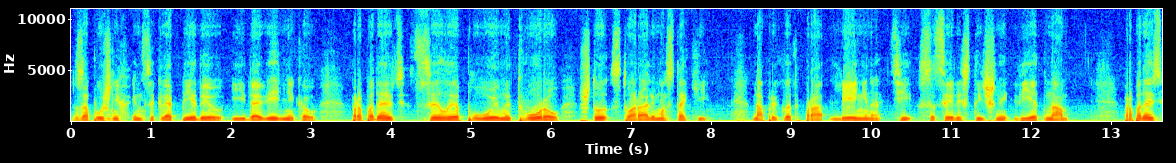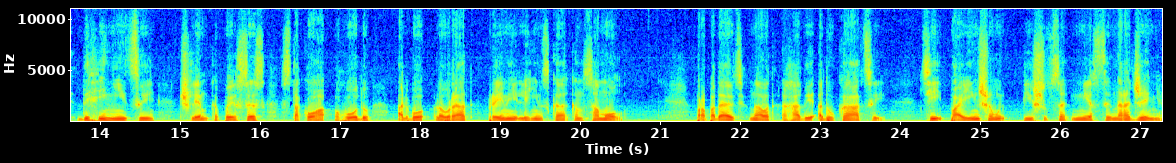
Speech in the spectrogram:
з апошніх энцыкляпедыяў і даведнікаў прападаюць цэлыя плоймы твораў, што стваралі мастакі. Напрыклад, пра Леніна ці сацыялістычны В'етнам прападаюць дэфініцыі член кпсс з такога году альбо лаўрэат прэміі ленінска камсамол прападаюць нават гады адукацыі ці па-іншаму пішуцца месцы нараджэння.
